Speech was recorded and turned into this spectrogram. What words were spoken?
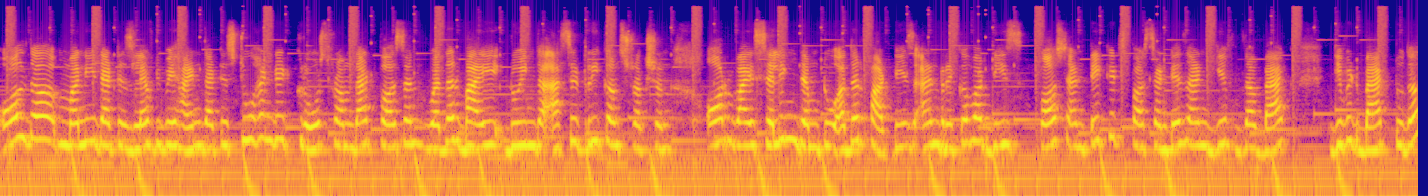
all the money that is left behind that is 200 crores from that person whether by doing the asset reconstruction or by selling them to other parties and recover these costs and take its percentage and give the back give it back to the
